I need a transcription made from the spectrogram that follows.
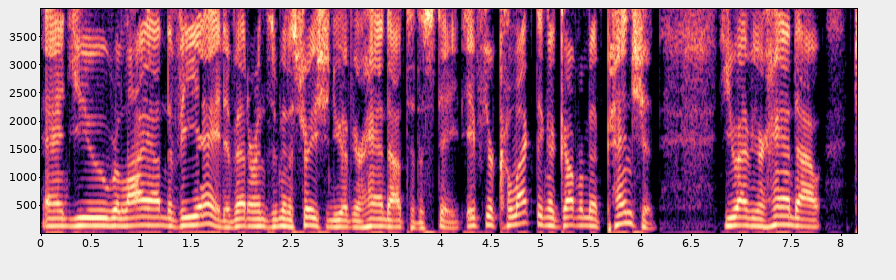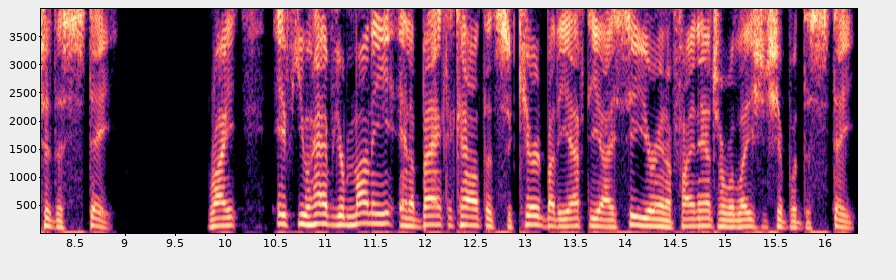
and you rely on the VA, the Veterans Administration, you have your hand out to the state. If you're collecting a government pension, you have your hand out to the state. Right? If you have your money in a bank account that's secured by the FDIC, you're in a financial relationship with the state.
